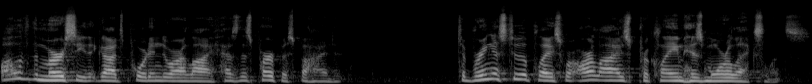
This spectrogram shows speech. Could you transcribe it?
All of the mercy that God's poured into our life has this purpose behind it to bring us to a place where our lives proclaim His moral excellence.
